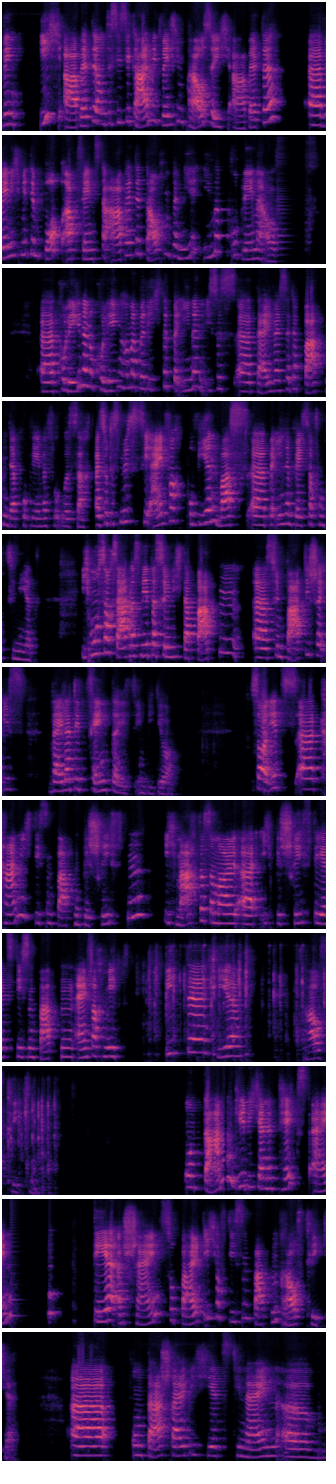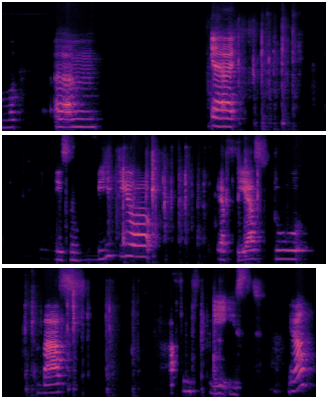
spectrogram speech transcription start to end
wenn ich arbeite, und es ist egal, mit welchem Browser ich arbeite, äh, wenn ich mit dem Pop-up-Fenster arbeite, tauchen bei mir immer Probleme auf. Äh, Kolleginnen und Kollegen haben mir berichtet, bei Ihnen ist es äh, teilweise der Button, der Probleme verursacht. Also das müssen Sie einfach probieren, was äh, bei Ihnen besser funktioniert. Ich muss auch sagen, dass mir persönlich der Button äh, sympathischer ist, weil er dezenter ist im Video. So, jetzt äh, kann ich diesen Button beschriften. Ich mache das einmal, ich beschrifte jetzt diesen Button einfach mit Bitte hier draufklicken. Und dann gebe ich einen Text ein, der erscheint, sobald ich auf diesen Button draufklicke. Äh, und da schreibe ich jetzt hinein, äh, ähm, äh, in diesem Video erfährst du, was A5P ist. Ja,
